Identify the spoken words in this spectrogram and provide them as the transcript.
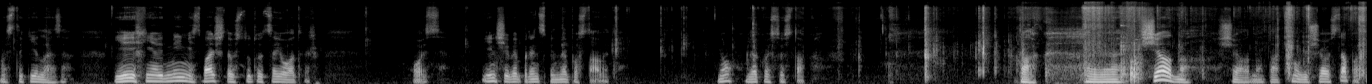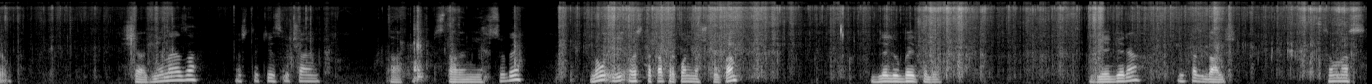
Ось такі лези. Є їхня відмінність, бачите, ось тут оцей отвір. Ось. Інші ви, в принципі, не поставите. Ну, якось ось так. Так. Е, ще одна. Ще одна. Так, ну і ще ось ця посилка. Ще одні леза. Ось такі, звичайно. Так, ставимо їх сюди. Ну і ось така прикольна штука. Для любителів єгеря і так далі. Це у нас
